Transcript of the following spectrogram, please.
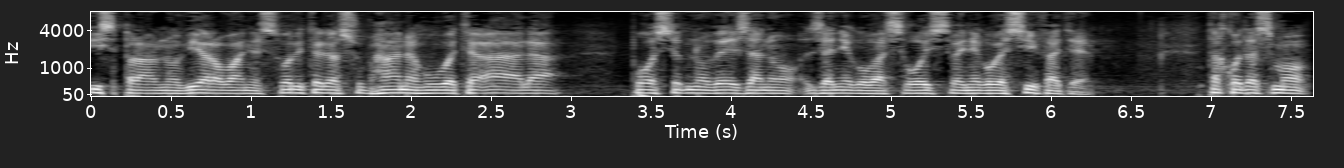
ispravno vjerovanje stvoritelja subhanahu wa ta'ala posebno vezano za njegova svojstva i njegove sifate. Tako da smo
